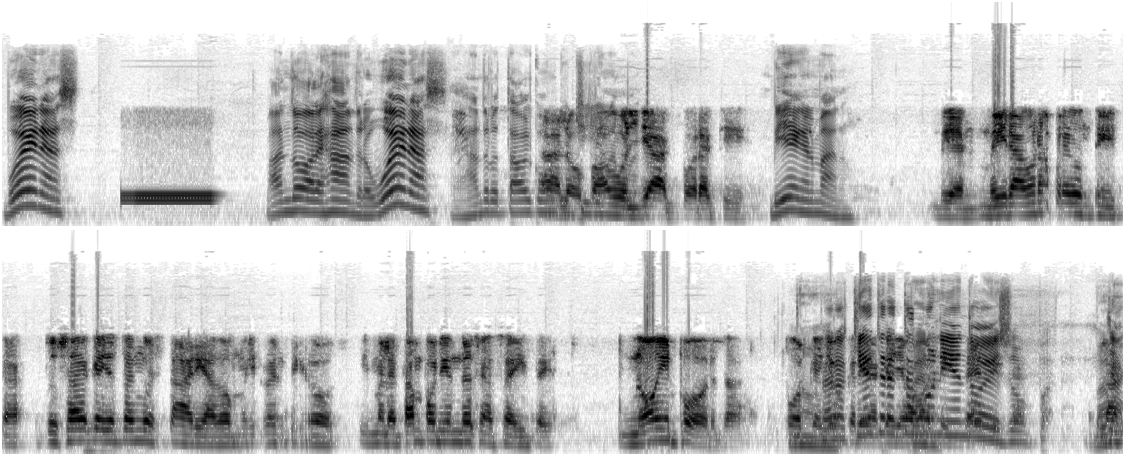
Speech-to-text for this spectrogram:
Buenas. Mando a Alejandro. Buenas. Alejandro estaba hoy con un Aló, Paul. Jack por aquí. Bien, hermano. Bien, mira, una preguntita. Tú sabes que yo tengo Staria 2022 y me le están poniendo ese aceite. No importa. Porque yo Pero creía ¿quién te le está poniendo eso? La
